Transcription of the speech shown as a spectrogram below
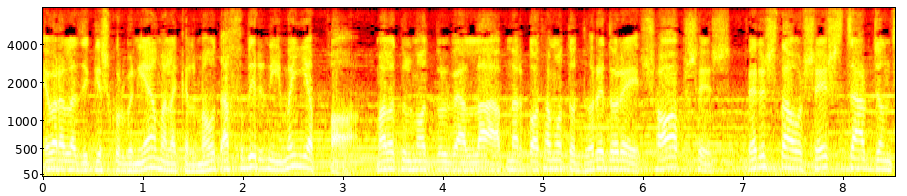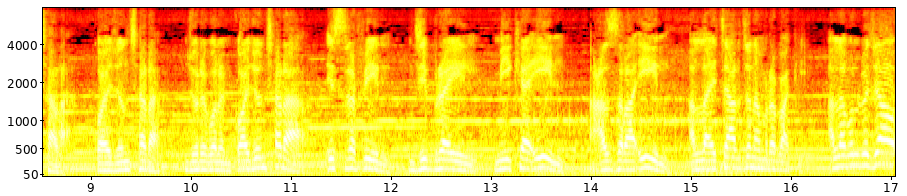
এবার আল্লাহ জিজ্ঞেস করবেন, ইয়া মালাকাল মাউত আখবিরনি মাইয়াব্বা মালাকুল মাউত বলবে, আল্লাহ, আপনার কথা মতো ধরে ধরে সব শেষ। ফেরেশতাও শেষ চারজন ছাড়া। কয়জন ছাড়া? জোরে বলেন, কয়জন ছাড়া? ইসরাফিল, জিব্রাইল, মিখাইল, আজরাইল। আল্লাহ চারজন আমরা বাকি। আল্লাহ বলবে যাও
